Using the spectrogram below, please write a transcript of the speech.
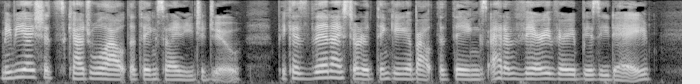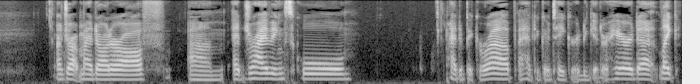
Maybe I should schedule out the things that I need to do. Because then I started thinking about the things. I had a very, very busy day. I dropped my daughter off um, at driving school. I had to pick her up. I had to go take her to get her hair done. Like,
